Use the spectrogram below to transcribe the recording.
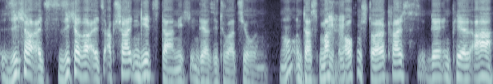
Sicher als, sicherer als abschalten geht es da nicht in der Situation. Ne? Und das macht mhm. auch ein Steuerkreis, der in PLA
